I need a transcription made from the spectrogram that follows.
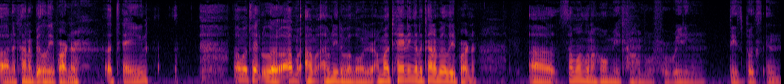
an accountability partner. attain. I'm attaining. Look, I'm, I'm I'm need of a lawyer. I'm attaining an accountability partner. Uh, someone's gonna hold me accountable for reading these books and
